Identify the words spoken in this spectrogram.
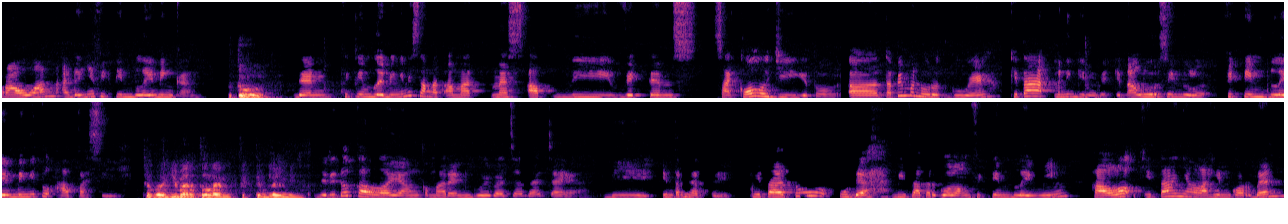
rawan adanya victim blaming kan Betul. dan victim blaming ini sangat amat mess up the victims psychology gitu. Eh, tapi menurut gue, kita mending gini deh, kita lurusin dulu. Victim blaming itu apa sih? Coba gimana tuh Len, victim blaming? Jadi tuh kalau yang kemarin gue baca-baca ya di internet sih, kita tuh udah bisa tergolong victim blaming kalau kita nyalahin korban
